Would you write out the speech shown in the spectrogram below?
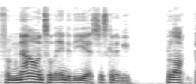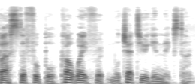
from now until the end of the year, it's just going to be blockbuster football. Can't wait for it. We'll chat to you again next time.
